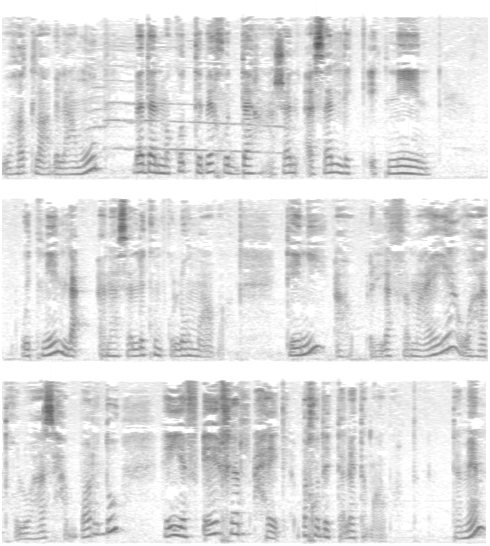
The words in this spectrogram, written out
وهطلع بالعمود. بدل ما كنت باخد ده عشان أسلك اتنين واتنين لأ أنا هسلكهم كلهم مع بعض. تاني. أهو اللفة معايا وهدخل وهسحب برضو. هي في آخر حاجة باخد التلاتة مع بعض. تمام؟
